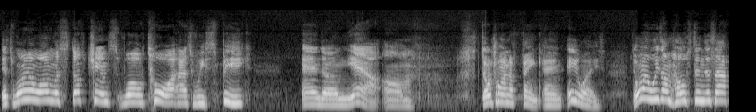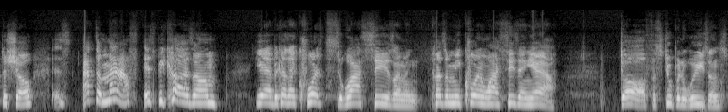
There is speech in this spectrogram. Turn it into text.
it's one on one with Stuffed Champs World Tour as we speak. And um yeah, um still trying to think. And anyways, the only reason I'm hosting this after show is after math. is because um yeah, because I quit last season and because of me quitting last season, yeah. Duh, for stupid reasons.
